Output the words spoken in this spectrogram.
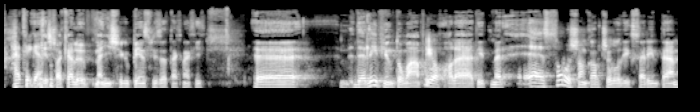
hát igen. és a kellő mennyiségű pénzt fizetnek nekik. E, de lépjünk tovább, Jó. ha lehet itt, mert ez szorosan kapcsolódik szerintem,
